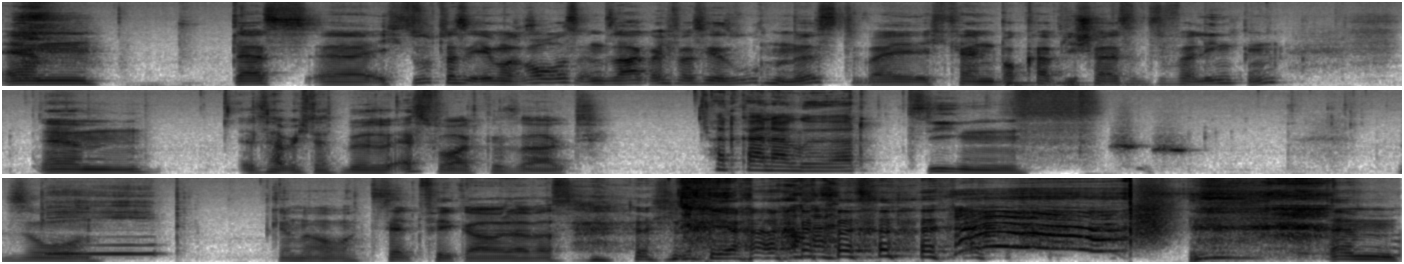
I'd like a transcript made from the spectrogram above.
ähm, dass äh, ich suche das eben raus und sage euch, was ihr suchen müsst, weil ich keinen Bock habe, die Scheiße zu verlinken. Ähm, jetzt habe ich das böse S-Wort gesagt. Hat keiner gehört. Ziegen. So, Piep. genau, Z-Ficker oder was? ja. ähm,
